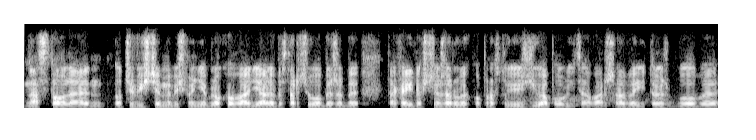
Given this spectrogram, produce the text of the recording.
na stole. Oczywiście my byśmy nie blokowali, ale wystarczyłoby, żeby taka ilość ciężarówek po prostu jeździła po ulicach Warszawy i to już byłoby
